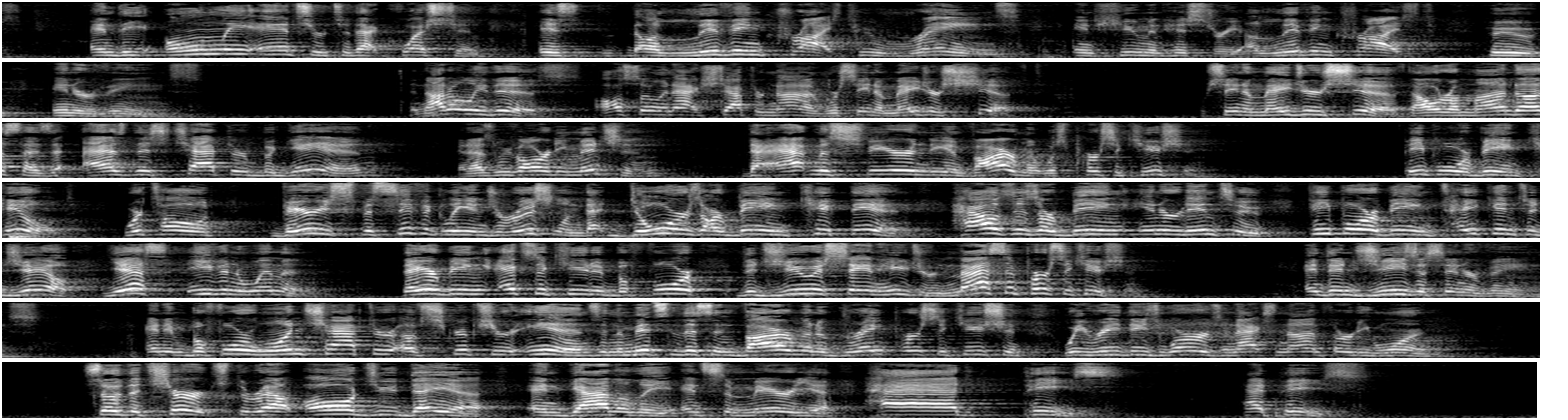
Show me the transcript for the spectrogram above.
And the only answer to that question is a living Christ who reigns in human history, a living Christ who intervenes. And not only this, also in Acts chapter 9, we're seeing a major shift. We're seeing a major shift. I'll remind us as, as this chapter began, and as we've already mentioned, the atmosphere and the environment was persecution. People were being killed. We're told very specifically in Jerusalem that doors are being kicked in, houses are being entered into, people are being taken to jail. Yes, even women. They are being executed before the Jewish Sanhedrin. Massive persecution. And then Jesus intervenes. And in, before one chapter of Scripture ends, in the midst of this environment of great persecution, we read these words in Acts 9:31. So the church throughout all Judea and Galilee and Samaria had peace. Had peace.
